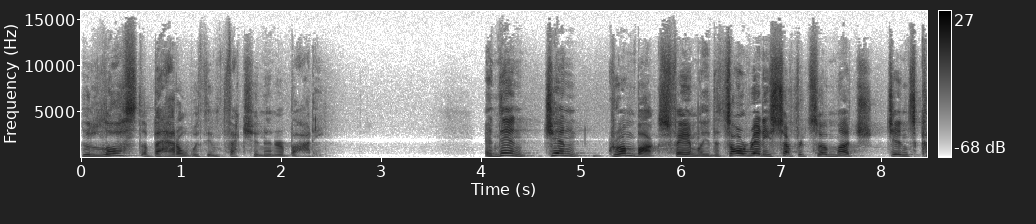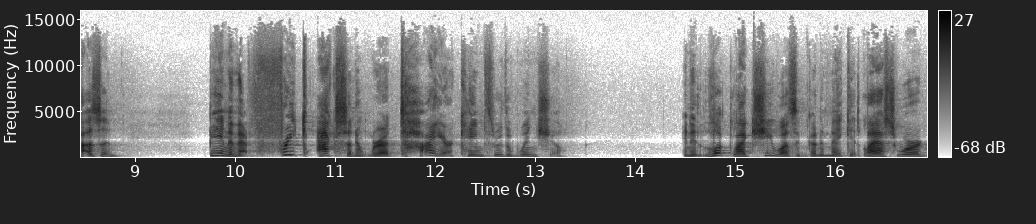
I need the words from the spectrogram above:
who lost a battle with infection in her body. And then Jen Grumbach's family, that's already suffered so much, Jen's cousin, being in that freak accident where a tire came through the windshield. And it looked like she wasn't going to make it. Last word,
